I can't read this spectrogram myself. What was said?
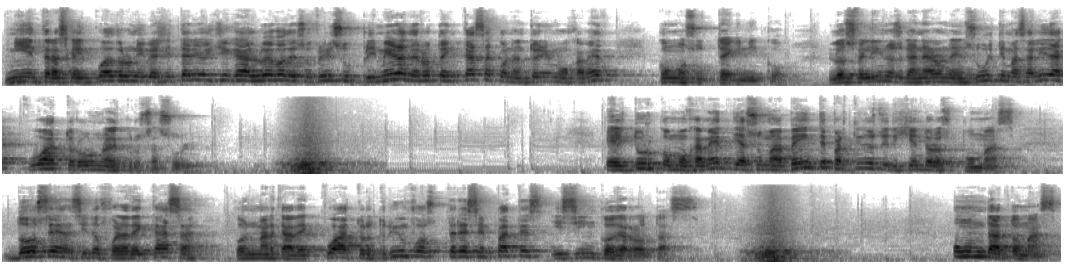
Mientras que el cuadro universitario llega luego de sufrir su primera derrota en casa con Antonio Mohamed como su técnico. Los felinos ganaron en su última salida 4-1 al Cruz Azul. El turco Mohamed ya suma 20 partidos dirigiendo a los Pumas, 12 han sido fuera de casa, con marca de 4 triunfos, 3 empates y 5 derrotas. Un dato más,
